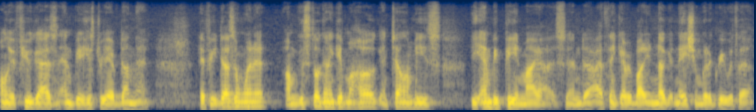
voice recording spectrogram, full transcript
Only a few guys in NBA history have done that. If he doesn't win it, I'm still going to give him a hug and tell him he's the MVP in my eyes, and uh, I think everybody in Nugget Nation would agree with that.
